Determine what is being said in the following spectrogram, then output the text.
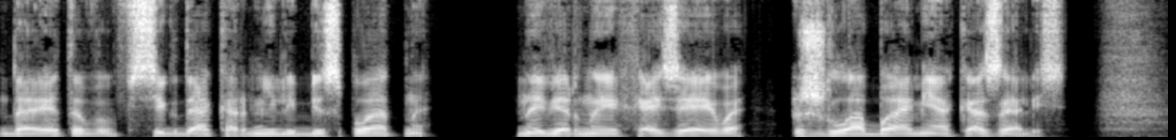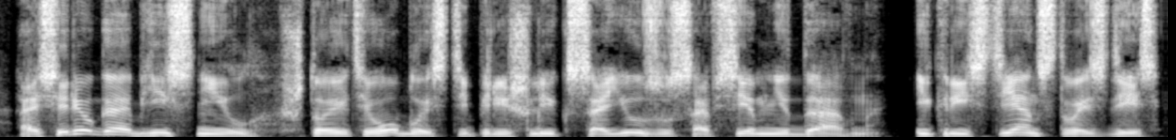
До этого всегда кормили бесплатно. Наверное, хозяева жлобами оказались. А Серега объяснил, что эти области перешли к Союзу совсем недавно, и крестьянство здесь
